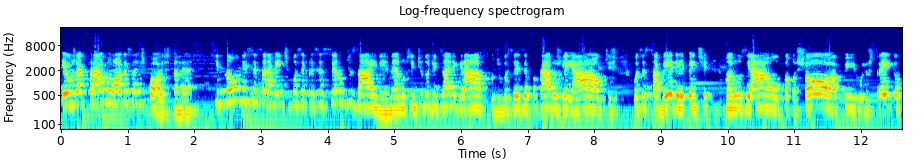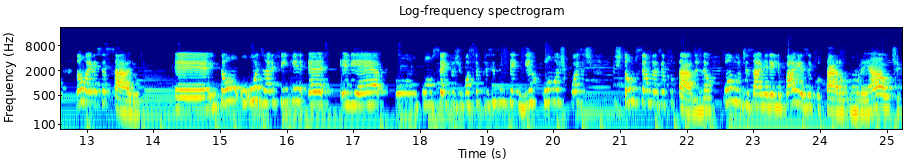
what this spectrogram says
eu já trago logo essa resposta, né? Que não necessariamente você precisa ser um designer, né? No sentido de design gráfico, de você executar os layouts, você saber, de repente, manusear o Photoshop, o Illustrator, não é necessário. É, então, o, design thinking é, ele é um conceito de você precisa entender como as coisas estão sendo executadas. Né? Quando o designer ele vai executar um layout,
